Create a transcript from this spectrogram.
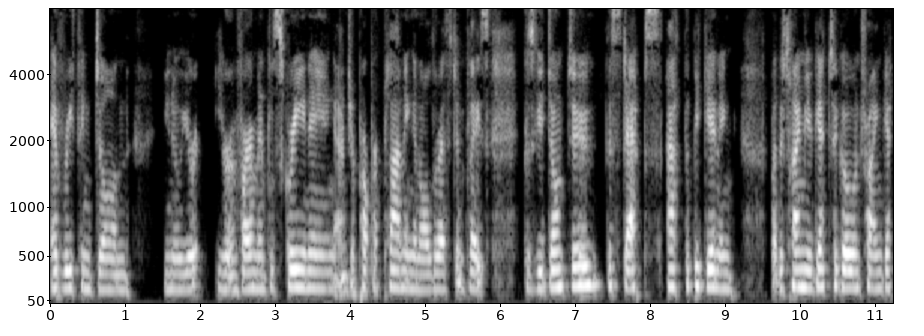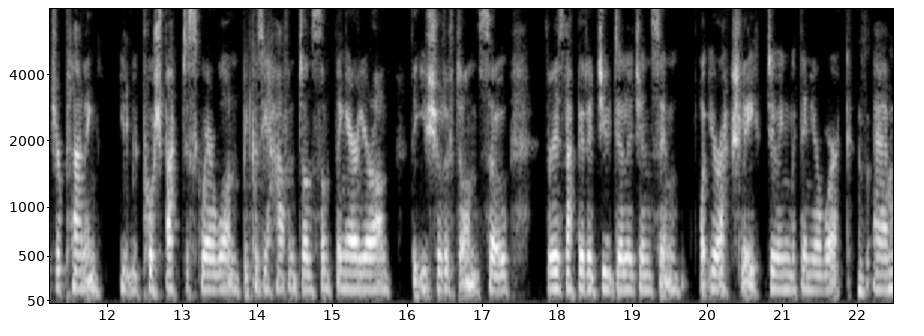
everything done, you know, your your environmental screening and your proper planning and all the rest in place. Because if you don't do the steps at the beginning, by the time you get to go and try and get your planning, you'll be pushed back to square one because you haven't done something earlier on that you should have done. So there is that bit of due diligence in what you're actually doing within your work. Um,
